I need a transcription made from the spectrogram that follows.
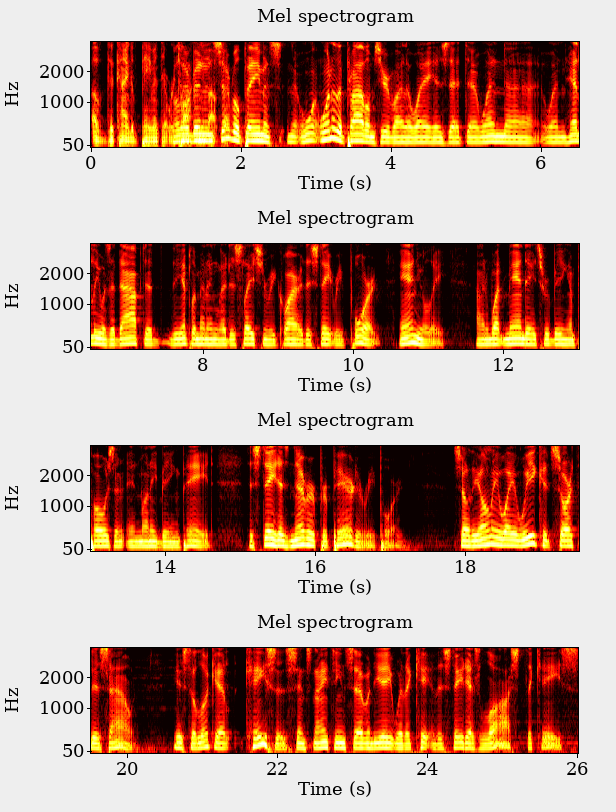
of the kind of payment that we're well, talking about. Well, there have been several payments. One of the problems here, by the way, is that uh, when uh, when Headlee was adopted, the implementing legislation required the state report annually on what mandates were being imposed and, and money being paid. The state has never prepared a report. So the only way we could sort this out is to look at cases since 1978 where the, ca- the state has lost the case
